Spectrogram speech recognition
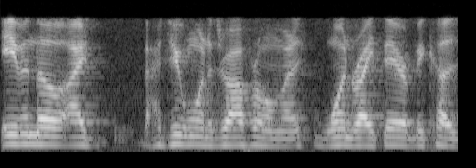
Even though I I do want to drop one one right there because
